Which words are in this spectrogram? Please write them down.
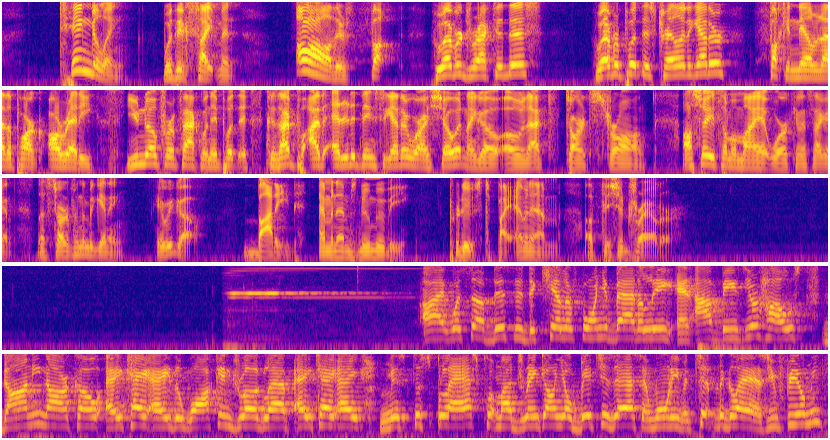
tingling with excitement. Oh, there's fuck whoever directed this, whoever put this trailer together, fucking nailed it out of the park already. You know for a fact when they put the because I I've edited things together where I show it and I go, oh, that starts strong. I'll show you some of my at work in a second. Let's start it from the beginning. Here we go. Bodied, Eminem's new movie, produced by Eminem, official trailer. All right, what's up? This is the California Battle League, and I'll be your host, Donnie Narco, aka the Walking Drug Lab, aka Mr. Splash. Put my drink on your bitch's ass and won't even tip the glass. You feel me?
